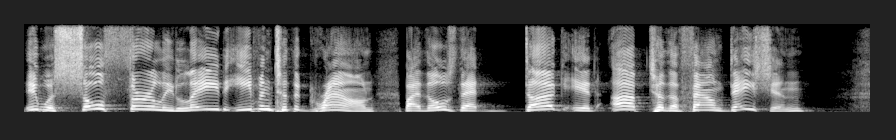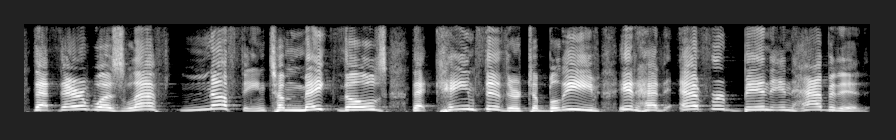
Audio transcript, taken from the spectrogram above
It was so thoroughly laid even to the ground by those that dug it up to the foundation that there was left nothing to make those that came thither to believe it had ever been inhabited.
